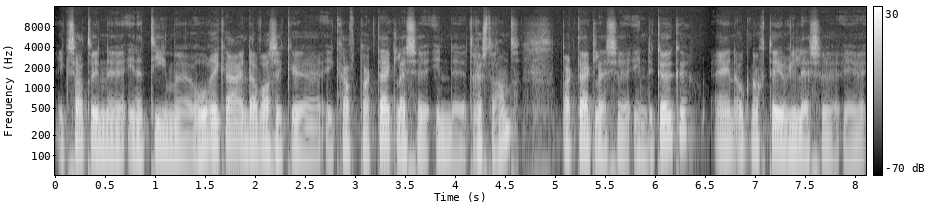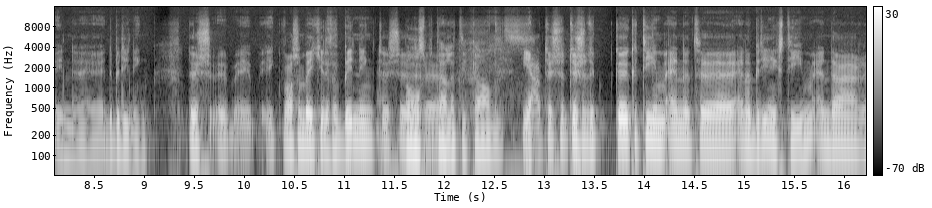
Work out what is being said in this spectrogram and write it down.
Ik zat in, eh, in het team eh, horeca en daar was ik, eh, ik gaf praktijklessen in de, het restaurant, praktijklessen in de keuken en ook nog theorielessen in de bediening. Dus ik was een beetje de verbinding tussen, De hospitality kant. ja, tussen, tussen de keukenteam en het, en het bedieningsteam. En daar,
